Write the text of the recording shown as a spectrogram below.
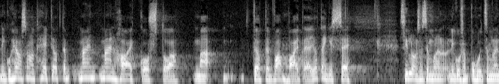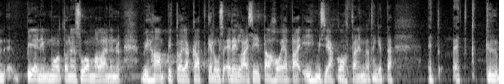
niin kuin he on sanonut, että hei, te olette, mä, en, mä en hae kostoa, mä, te olette vapaita. Ja jotenkin se, silloin se semmoinen, niin kuin sä puhuit, semmoinen pienimuotoinen suomalainen vihanpito ja katkeruus erilaisia tahoja tai ihmisiä kohtaan, niin jotenkin, että, että, että kyllä,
